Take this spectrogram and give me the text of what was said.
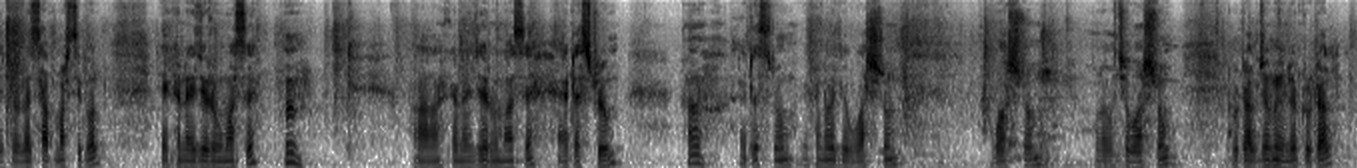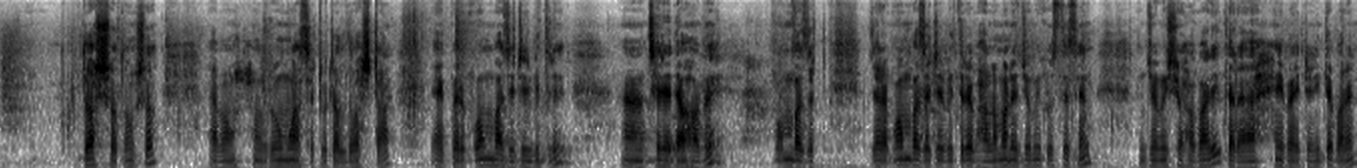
এটা হলো সাবমার্সিবল এখানে যে রুম আছে, হুম এখানে যে রুম আছে অ্যাটাচ রুম হ্যাঁ অ্যাটাচ রুম এখানে যে ওয়াশরুম ওয়াশরুম ওরা হচ্ছে ওয়াশরুম টোটাল জমি হলো টোটাল দশ শতাংশ এবং রুমও আছে টোটাল দশটা। একবারে কম বাজেটের ভিতরে ছেড়ে দেওয়া হবে। কম বাজেট, যারা কম বাজেটের ভিতরে ভালো মানের জমি খুঁজতেছেন, জমি সহবারই তারা এই বাড়িটা নিতে পারেন।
